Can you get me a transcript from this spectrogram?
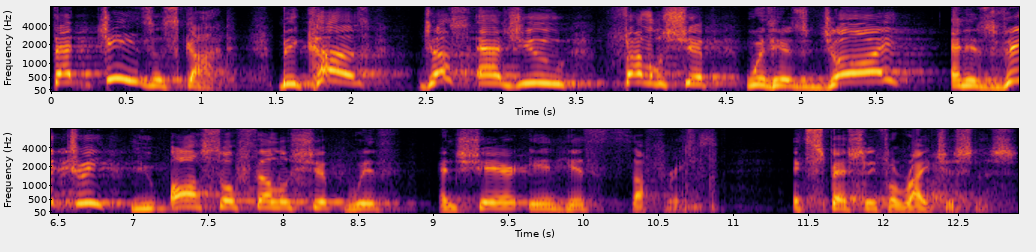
that Jesus got. Because just as you fellowship with his joy and his victory, you also fellowship with and share in his sufferings, especially for righteousness.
